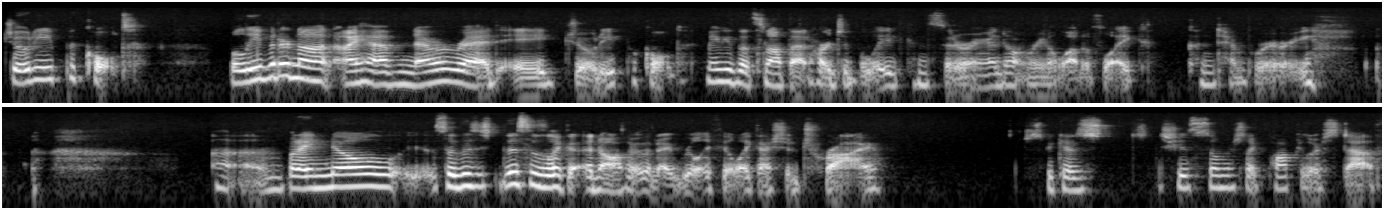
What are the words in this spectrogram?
Jodi Picoult. Believe it or not, I have never read a Jodi Picoult. Maybe that's not that hard to believe considering I don't read a lot of like contemporary. um, but I know so this this is like an author that I really feel like I should try, just because she has so much like popular stuff.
